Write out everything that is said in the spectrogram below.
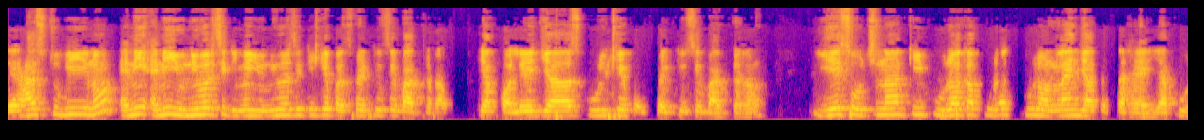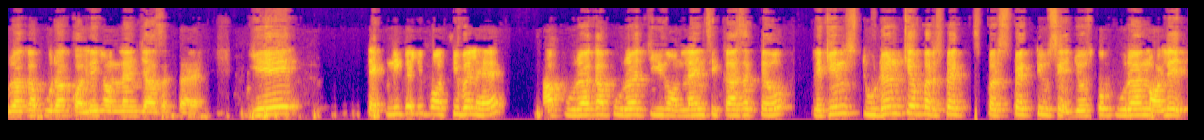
There has to be, you know, any any university, मैं यूनिवर्सिटी के परस्पेक्टिव से बात कर रहा हूँ, या कॉलेज या स्कूल के परस्पेक्टिव से बात कर रहा हूँ, ये सोचना कि पूरा का पूरा स्कूल ऑनलाइन जा सकता है, या पूरा का पूरा कॉलेज ऑनलाइन जा सकता है, ये टेक्निकली पॉसिबल है। आप पूरा का पूरा चीज़ ऑनलाइन सिखा सकते हो, लेकिन स्टूडेंट के परस्पेक्टिव से, जो उसको पूरा नॉलेज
